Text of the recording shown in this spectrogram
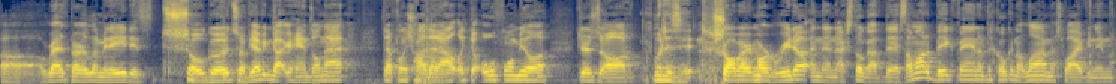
Uh, raspberry lemonade is so good. So if you haven't got your hands on that, definitely try that out. Like the old formula, there's uh, what is it? Strawberry margarita, and then I still got this. I'm not a big fan of the coconut lime. That's why I even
